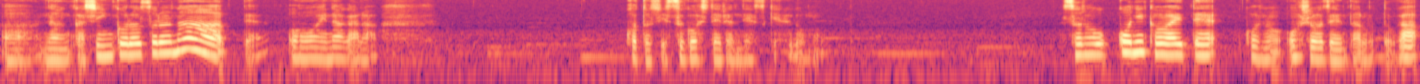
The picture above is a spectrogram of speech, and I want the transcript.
あなんかシンクロするなって思いながら今年過ごしてるんですけれども。その子に加えてこの和尚禅タロットが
